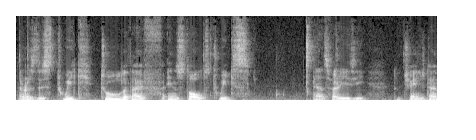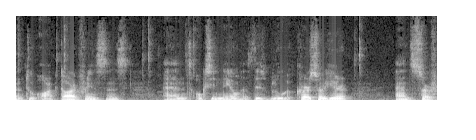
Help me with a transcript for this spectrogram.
There is this tweak tool that I've installed, tweaks. And it's very easy to change them to Arc Dark, for instance, and Oxyneon, that's this blue cursor here, and Surf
